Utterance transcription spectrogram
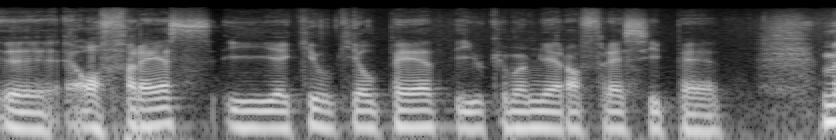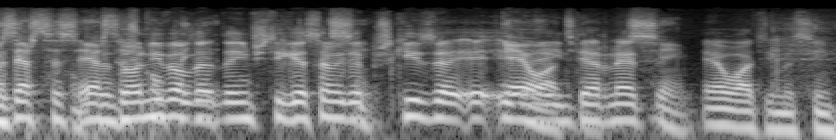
uh, oferece e aquilo que ele pede e o que uma mulher oferece e pede. Mas estas, Portanto, estas ao nível da, da investigação sim. e da pesquisa, é, é a ótimo, internet sim. é ótima, sim.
